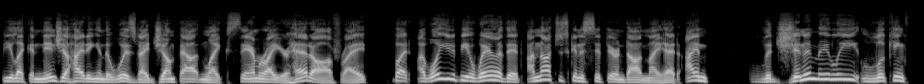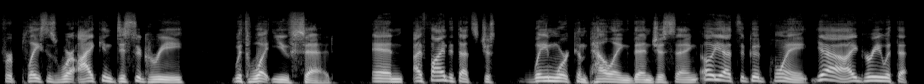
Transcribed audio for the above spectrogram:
be like a ninja hiding in the woods and I jump out and like samurai your head off, right? But I want you to be aware that I'm not just going to sit there and nod my head. I'm legitimately looking for places where I can disagree with what you've said. And I find that that's just way more compelling than just saying, oh, yeah, it's a good point. Yeah, I agree with that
